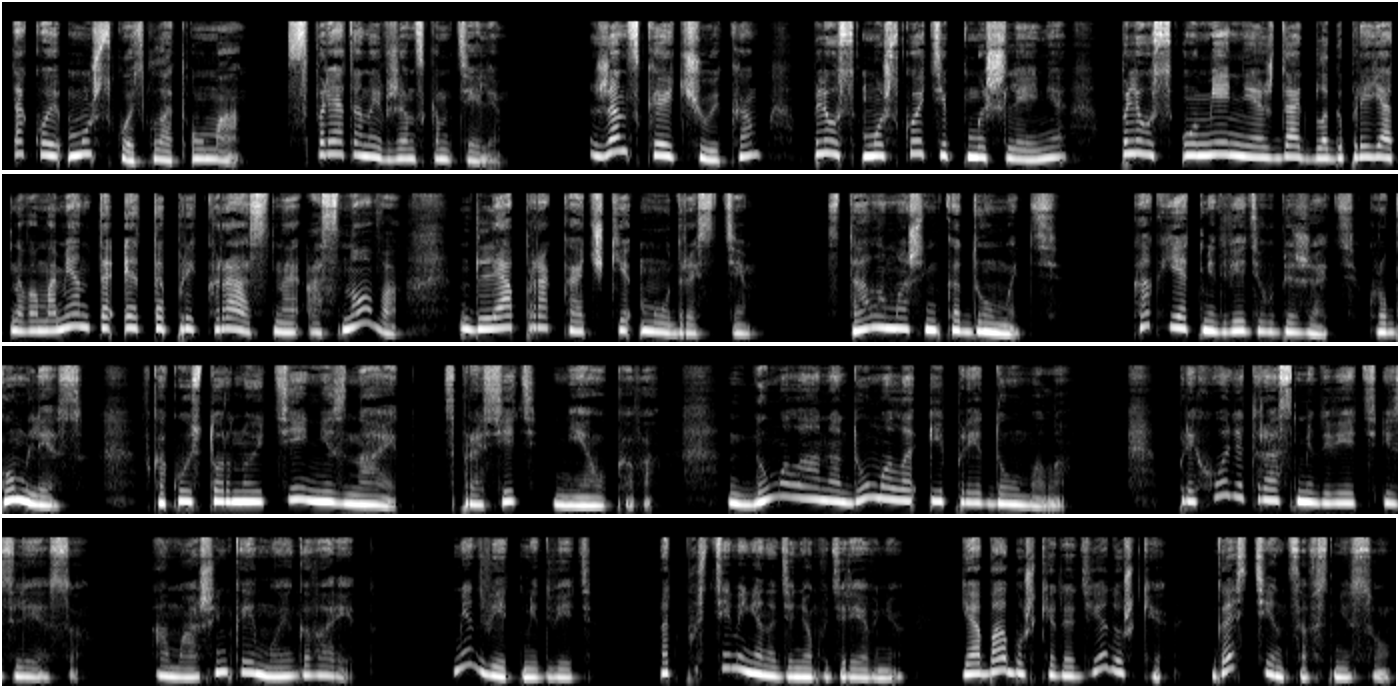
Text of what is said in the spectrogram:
Такой мужской склад ума, спрятанный в женском теле. Женская чуйка плюс мужской тип мышления плюс умение ждать благоприятного момента — это прекрасная основа для прокачки мудрости. Стала Машенька думать, как ей от медведя убежать. Кругом лес. В какую сторону идти, не знает. Спросить не у кого. Думала она, думала и придумала. Приходит раз медведь из леса, а Машенька ему и говорит. «Медведь, медведь, отпусти меня на денек в деревню. Я бабушке да дедушке гостинцев снесу».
